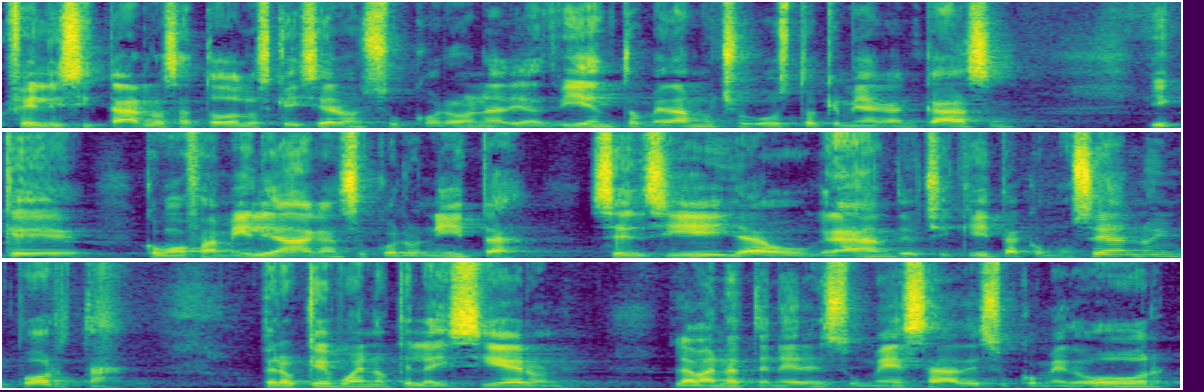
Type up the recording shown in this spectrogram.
felicitarlos a todos los que hicieron su corona de adviento. Me da mucho gusto que me hagan caso y que como familia hagan su coronita, sencilla o grande o chiquita, como sea, no importa. Pero qué bueno que la hicieron. La van a tener en su mesa de su comedor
